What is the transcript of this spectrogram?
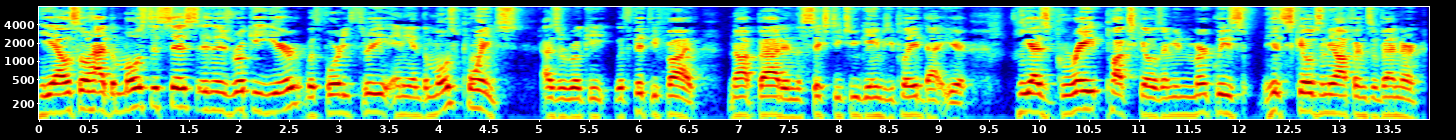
He also had the most assists in his rookie year with 43, and he had the most points as a rookie with 55. Not bad in the 62 games he played that year. He has great puck skills. I mean, Merkley's his skills in the offensive end are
